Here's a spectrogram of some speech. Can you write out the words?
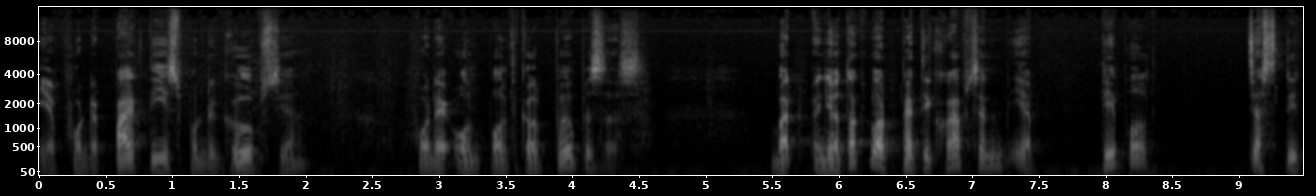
yeah, for the parties, for the groups, yeah, for their own political purposes. But when you're talking about petty corruption, yeah, people just need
